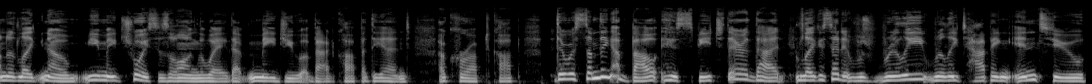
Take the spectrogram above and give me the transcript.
sounded like, no, you made choices along the way that made you a bad cop at the end a corrupt cop. There was something about his speech there that, like I said, it was really, really tapping into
